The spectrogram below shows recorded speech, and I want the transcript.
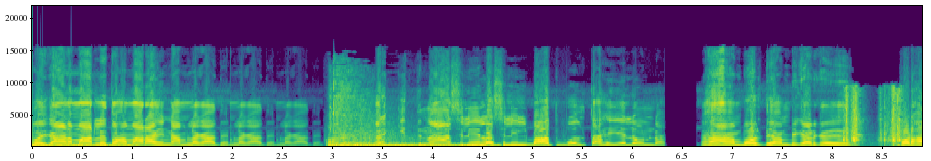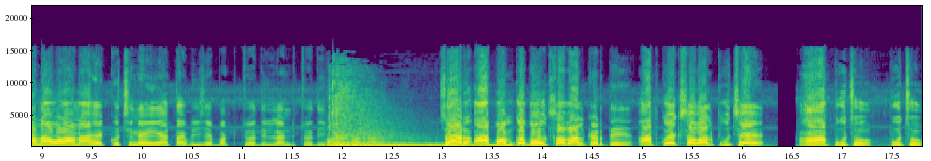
कोई गाड़ मार ले तो हमारा ही नाम लगा दे। लगा दे लगा दे। अरे कितना अश्लील अश्लील बात बोलता है ये लोंडा। हाँ हम बोलते हम बिगड़ गए। पढ़ाना वढ़ाना है, कुछ नहीं आता। पीछे बकचोदी लंड चोदी कर रहा सर, आप हमको बहुत सवाल करते हैं। आपको एक सवाल पूछे? हाँ पूछो पूछो।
